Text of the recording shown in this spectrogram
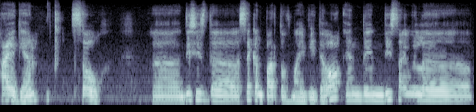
Hi again. So, uh, this is the second part of my video and in this I will uh,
